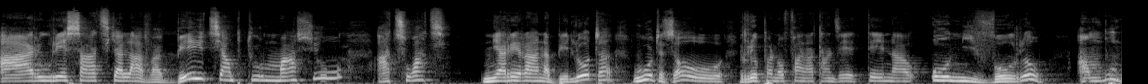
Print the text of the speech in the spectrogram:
Ary ho resahantsika lava be io tsy ampy torimaso io atsy ho atsy. Ny harerahana be loatra, ohatra izao ireo mpanao fanatanjahantena haut niveau ireo, Ambony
